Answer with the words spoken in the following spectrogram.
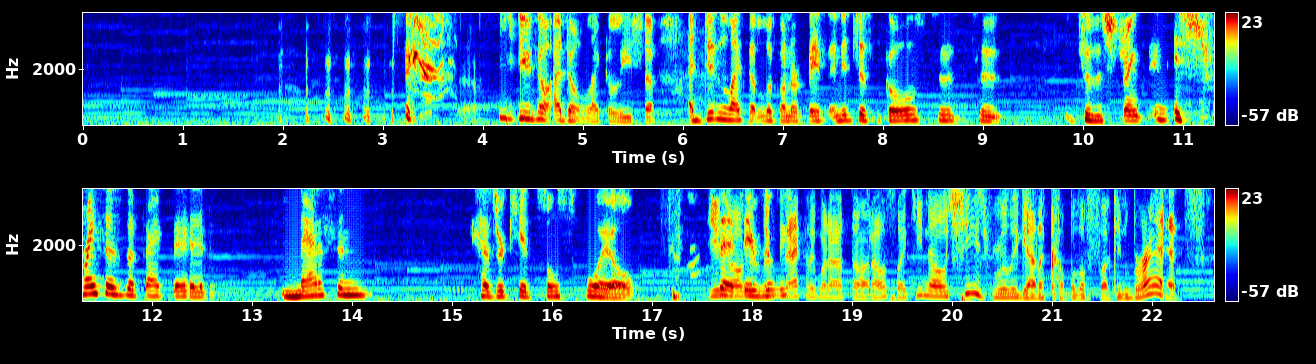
You know I don't like Alicia. I didn't like that look on her face, and it just goes to to to the strength. It, it strengthens the fact that Madison has her kids so spoiled. You that know, that's really- exactly what I thought. I was like, you know, she's really got a couple of fucking brats.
